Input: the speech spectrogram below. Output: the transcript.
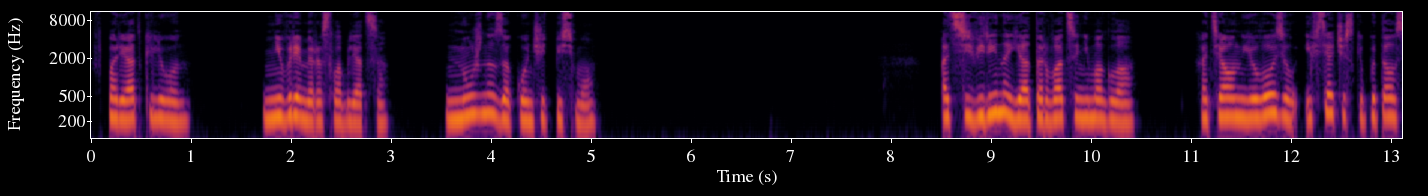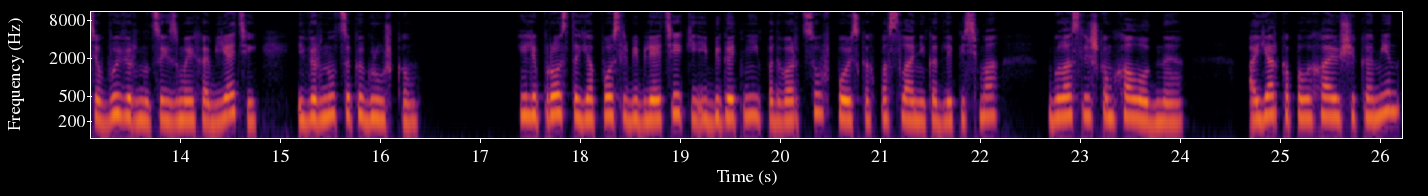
В порядке ли он? Не время расслабляться. Нужно закончить письмо. От Северина я оторваться не могла, хотя он елозил и всячески пытался вывернуться из моих объятий и вернуться к игрушкам. Или просто я после библиотеки и беготни по дворцу в поисках посланника для письма была слишком холодная, а ярко полыхающий камин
